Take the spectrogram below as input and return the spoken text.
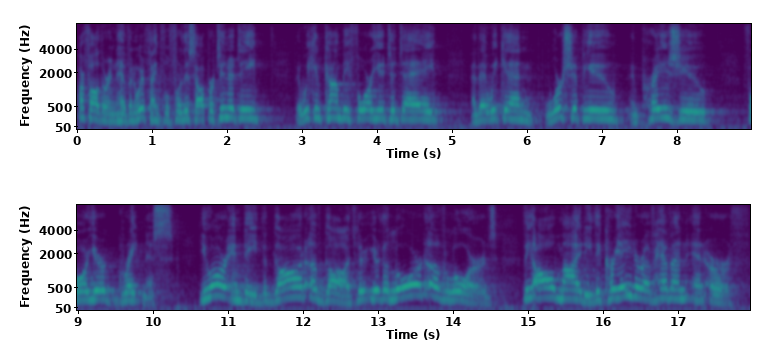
Our Father in heaven, we're thankful for this opportunity that we can come before you today and that we can worship you and praise you for your greatness. You are indeed the God of gods, you're the Lord of lords, the Almighty, the Creator of heaven and earth.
